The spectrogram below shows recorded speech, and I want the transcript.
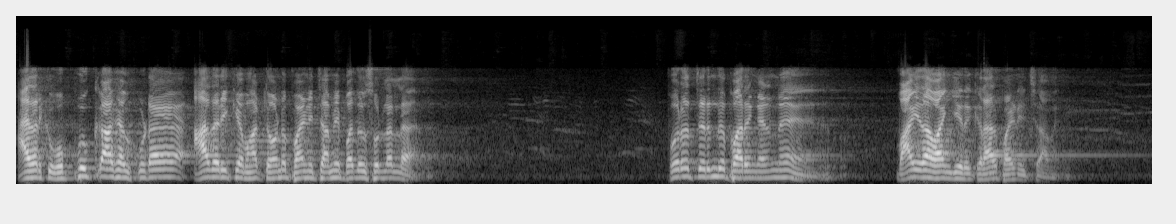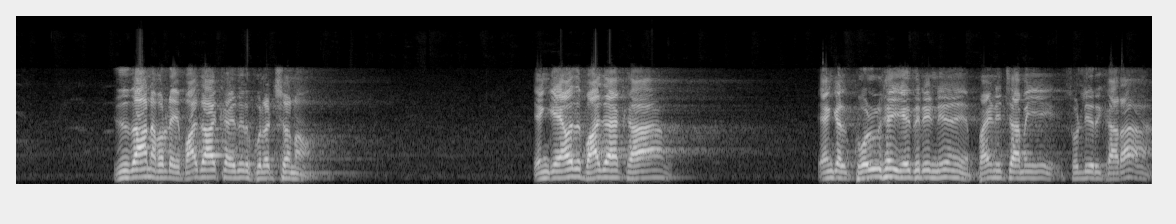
அதற்கு ஒப்புக்காக கூட ஆதரிக்க மாட்டோம்னு பழனிசாமி பதில் சொல்லல. பொறுத்திருந்து பாருங்கன்னு வாய்தா வாங்கி இருக்கிறார் பழனிசாமி இதுதான் அவருடைய பாஜக எதிர்ப்பு லட்சணம். எங்கேயாவது பாஜக எங்கள் கொள்கை எதிரின்னு பழனிசாமி சொல்லியிருக்காரா?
